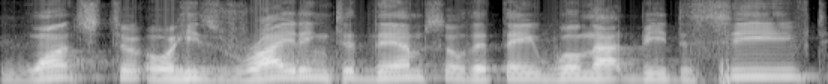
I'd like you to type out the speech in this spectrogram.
wants to, or he's writing to them so that they will not be deceived.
